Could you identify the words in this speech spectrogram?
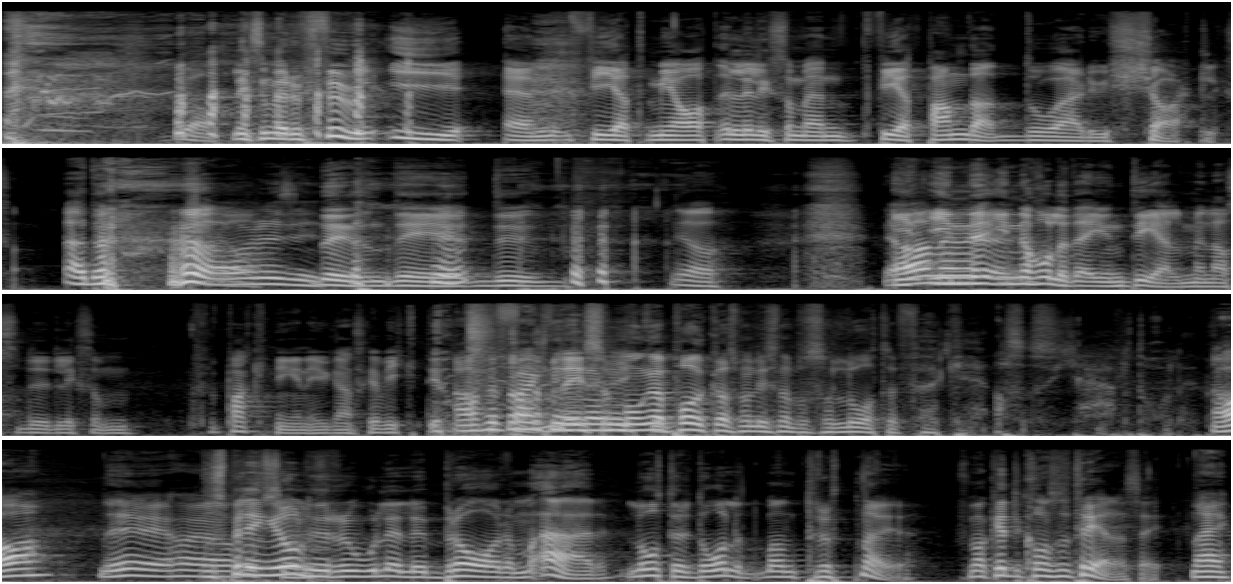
Ja. Liksom är du ful i en Fiat Miata, eller liksom en Fiat Panda, då är du ju kört liksom. ja, då, ja, precis. Det, är- det, är- du, Ja. Ja, nej, inne, men- innehållet är ju en del, men alltså det är liksom Förpackningen är ju ganska viktig Ja, också. Men förpackningen det är så viktig. många podcasts man lyssnar på som låter för, alltså så jävla dåligt. Ja, det har jag Det spelar ingen roll hur roliga eller hur bra de är. Låter det dåligt, man tröttnar ju. För man kan inte koncentrera sig. Nej.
